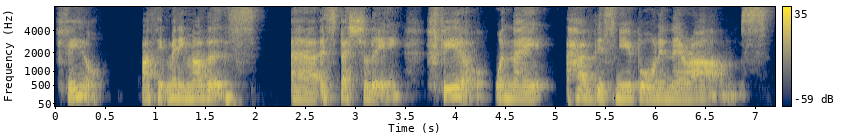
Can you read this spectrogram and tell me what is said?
feel. I think many mothers, uh, especially, feel when they have this newborn in their arms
